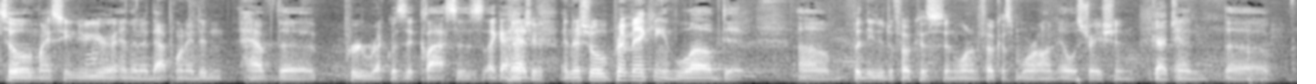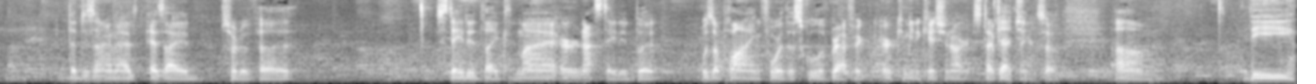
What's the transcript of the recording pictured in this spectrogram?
till my senior year, and then at that point, I didn't have the prerequisite classes. Like I Gotcha. had initial printmaking and loved it, um, but needed to focus and wanted to focus more on illustration Gotcha. and the the design as, as I had sort of uh, stated, like my or not stated, but was applying for the School of Graphic or Communication Arts type Gotcha. of thing. So um, the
